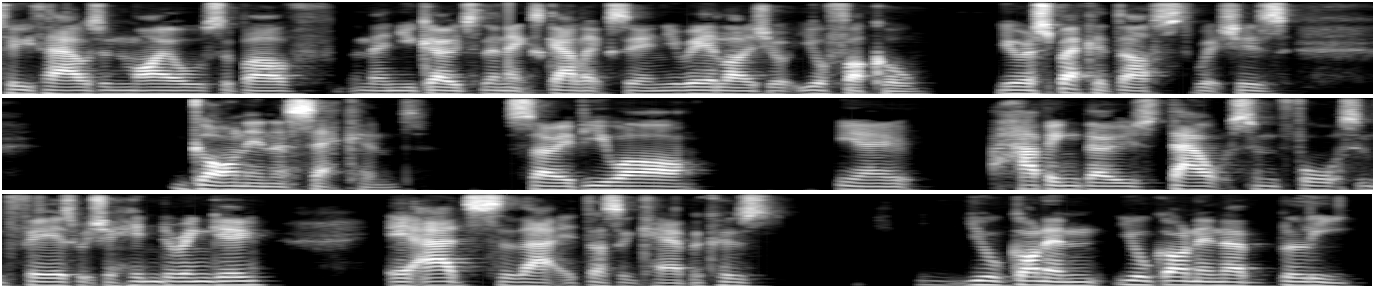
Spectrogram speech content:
2000 miles above and then you go to the next galaxy and you realize you're, you're fuck all. You're a speck of dust which is gone in a second. So if you are you know having those doubts and thoughts and fears which are hindering you it adds to that. It doesn't care because you're gone in you're gone in a bleep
